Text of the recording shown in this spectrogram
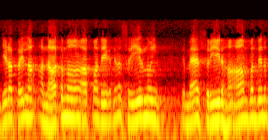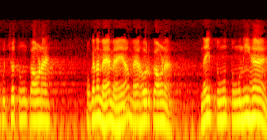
ਜਿਹੜਾ ਪਹਿਲਾਂ ਅਨਾਤਮ ਆਪਾਂ ਦੇਖਦੇ ਨਾ ਸਰੀਰ ਨੂੰ ਹੀ ਕਿ ਮੈਂ ਸਰੀਰ ਹਾਂ ਆਮ ਬੰਦੇ ਨੂੰ ਪੁੱਛੋ ਤੂੰ ਕੌਣ ਹੈ ਉਹ ਕਹਿੰਦਾ ਮੈਂ ਮੈਂ ਆ ਮੈਂ ਹੋਰ ਕੌਣ ਆ? ਨਹੀਂ ਤੂੰ ਤੂੰ ਨਹੀਂ ਹੈ।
